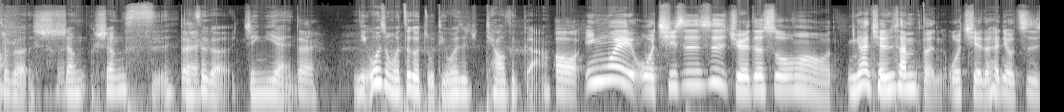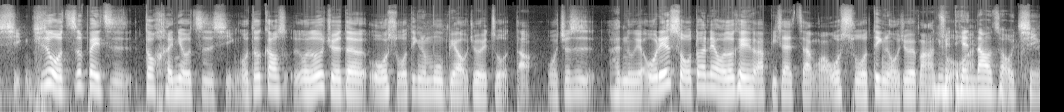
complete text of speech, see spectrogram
这个生 生死的这个经验。对。你为什么这个主题会是挑这个啊？哦，因为我其实是觉得说，哦，你看前三本我写的很有自信，其实我这辈子都很有自信，我都告诉，我都觉得我锁定了目标，我就会做到，我就是很努力，我连手断掉我都可以把比赛战完，我锁定了，我就会把它做天道酬勤。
